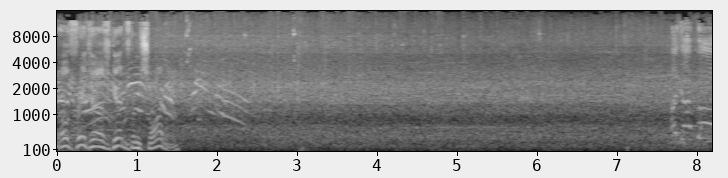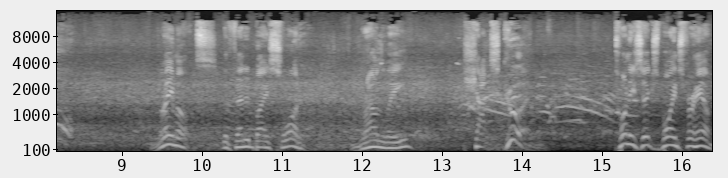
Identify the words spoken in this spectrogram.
Both free throws good from Slaughter. I got ball. Ramos, defended by Slaughter. Brownlee, shots good. 26 points for him.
